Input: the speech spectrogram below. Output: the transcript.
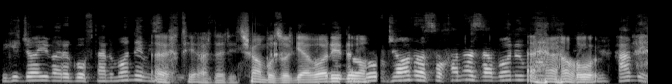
دیگه جایی برای گفتن ما نمی‌زنید. اختیار دارید. شما بزرگوارید و جان و سخن از زبان ما. همین.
